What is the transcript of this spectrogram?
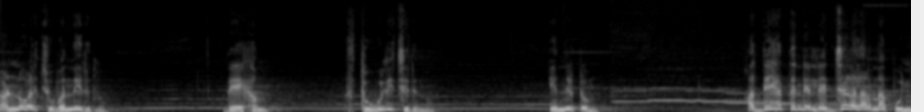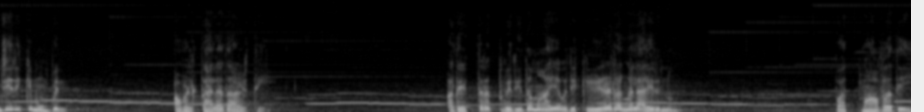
കണ്ണുകൾ ചുവന്നിരുന്നു. ദേഹം സ്ഥൂലിച്ചിരുന്നു. എന്നിട്ടും അദ്ദേഹത്തിന്റെ ലജ്ജ കലർന്ന പുഞ്ചിരിക്ക് മുമ്പിൽ അവൾ തല താഴ്ത്തി. അതെത്ര ത്വരിതമായ ഒരു കീഴടങ്ങലായിരുന്നു. പത്മാവതി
